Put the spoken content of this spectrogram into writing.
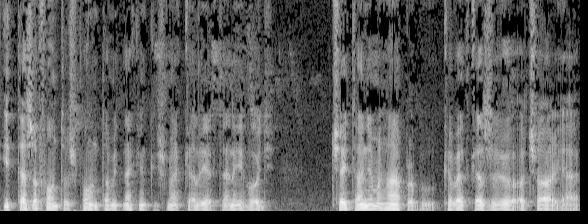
itt ez a fontos pont, amit nekünk is meg kell érteni, hogy Chaitanya Mahaprabhu, következő a csarják,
